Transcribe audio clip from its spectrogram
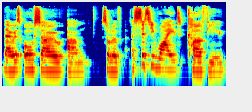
there was also um, sort of a citywide curfew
